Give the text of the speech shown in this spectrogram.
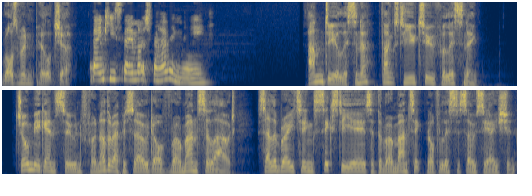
Rosamunde Pilcher. Thank you so much for having me. And, dear listener, thanks to you too for listening. Join me again soon for another episode of Romance Aloud, celebrating 60 years of the Romantic Novelists Association.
